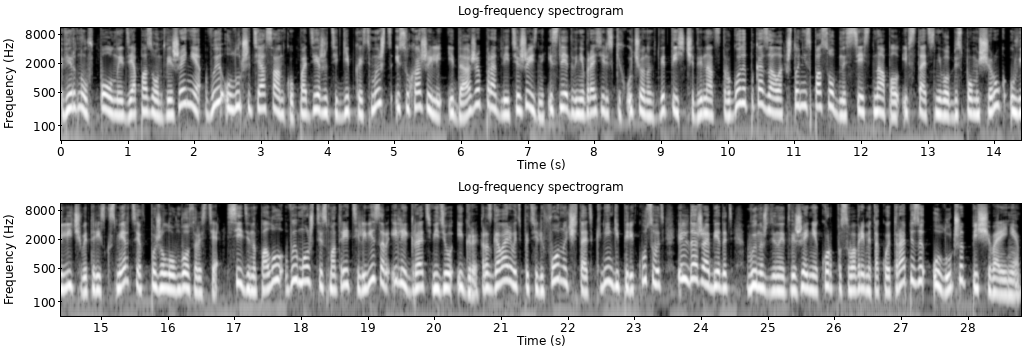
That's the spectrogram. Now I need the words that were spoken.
Вернув полный диапазон движения, вы улучшите осанку, поддержите гибкость мышц и сухожилий и даже продлите жизнь. Исследование бразильских ученых 2012 года показало, что неспособность сесть на пол и встать с него без помощи рук увеличивает риск смерти в пожилом возрасте. Сидя на полу, вы можете смотреть телевизор или играть в видеоигры, разговаривать по телефону, читать книги, перекусывать или даже обедать. Вынужденные движения корпуса во время такой трапезы улучшат пищеварение.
